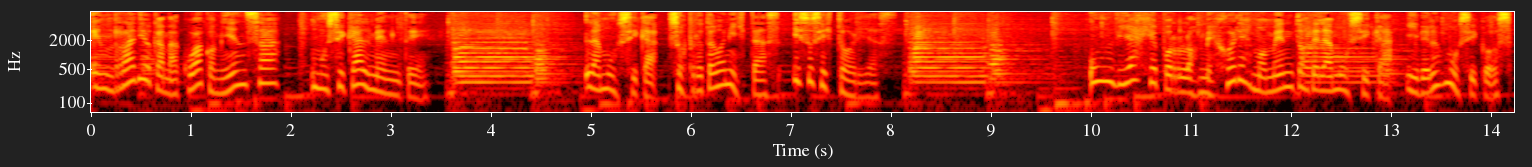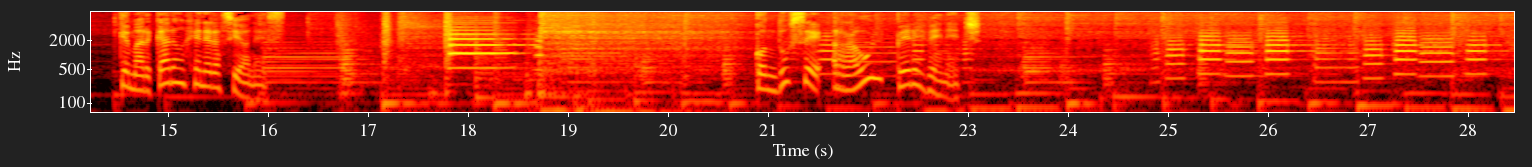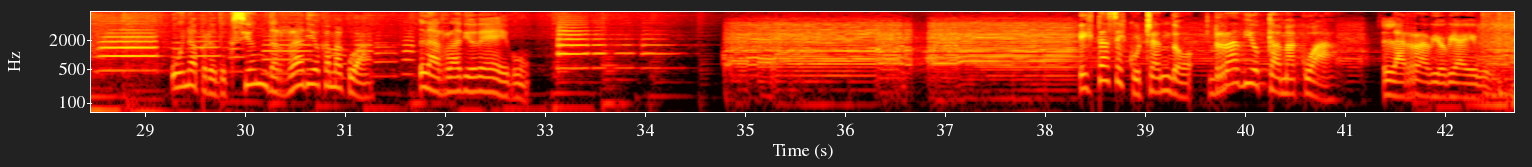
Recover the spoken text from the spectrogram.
En Radio Camacua comienza Musicalmente. La música, sus protagonistas y sus historias. Un viaje por los mejores momentos de la música y de los músicos que marcaron generaciones. Conduce Raúl Pérez Benech. Una producción de Radio Camacua, la radio de EBU. Estás escuchando Radio Camacua, la radio de AEBU.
